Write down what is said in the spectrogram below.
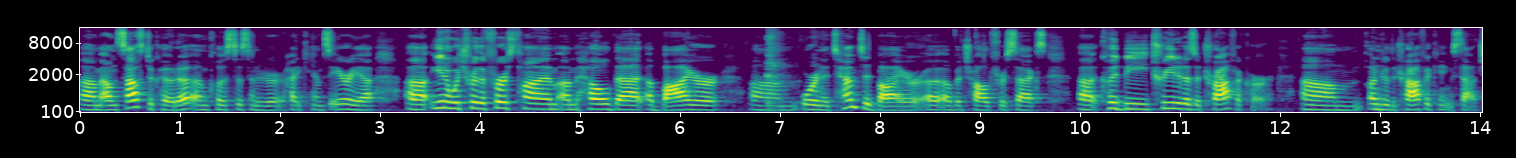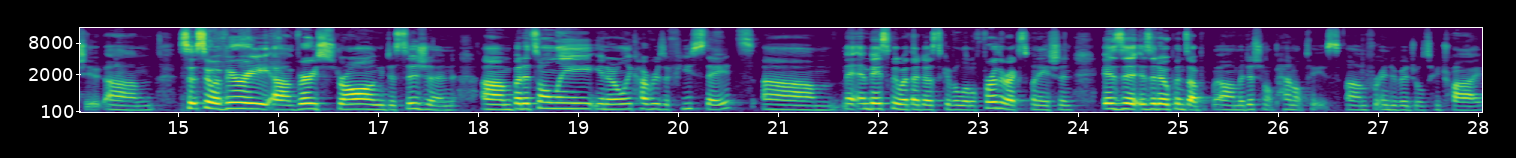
um, out in South Dakota, um, close to Senator Heitkamp's area, uh, you know, which for the first time held that a buyer or an attempted buyer uh, of a child for sex uh, could be treated as a trafficker. Um, under the trafficking statute. Um, so, so a very, uh, very strong decision, um, but it's only, you know, it only covers a few states. Um, and basically what that does, to give a little further explanation, is it, is it opens up um, additional penalties um, for individuals who try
